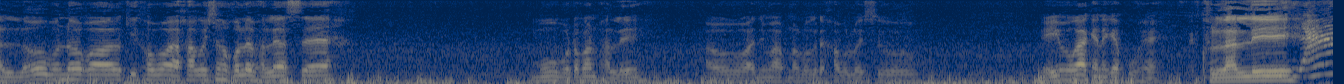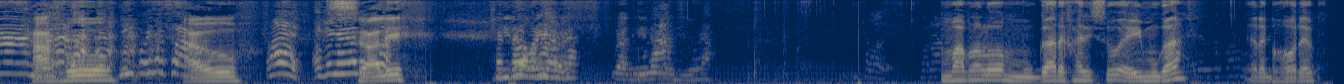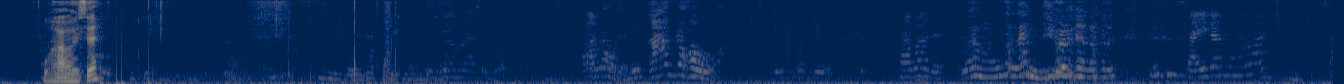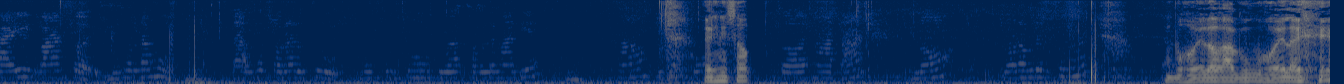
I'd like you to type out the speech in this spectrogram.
Hello বন্ধুসকল কি খবৰ? আশা কৰিছোঁ সকলোৱে ভালে আছে। মোৰ বৰ্তমান ভালেই। আৰু আজি মই আপোনালোকক দেখাব লৈছোঁ এই মুগা কেনেকৈ পোহে। খোলালি শাহু আৰু ছোৱালী। মই আপোনালোকক মুগা দেখাই দিছোঁ। এই মুগা ইয়াতে ঘৰতে পোহা হৈছে। এইখিনি চাওক। ভয় লগা মোক ভয় লাগে।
